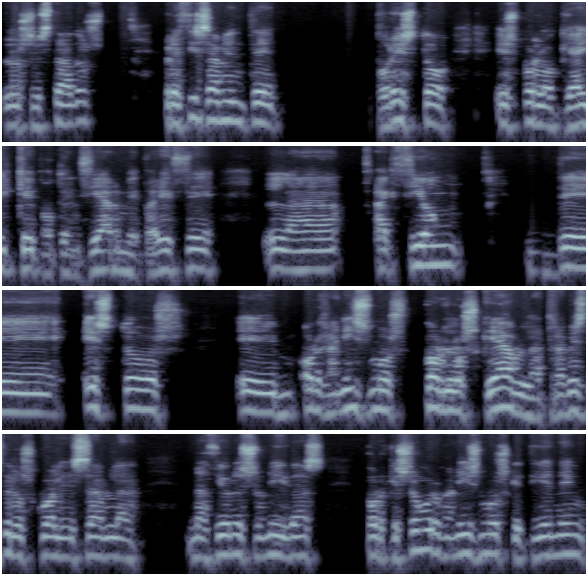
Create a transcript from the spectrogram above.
los estados. Precisamente por esto es por lo que hay que potenciar, me parece, la acción de estos eh, organismos por los que habla, a través de los cuales habla Naciones Unidas, porque son organismos que tienen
